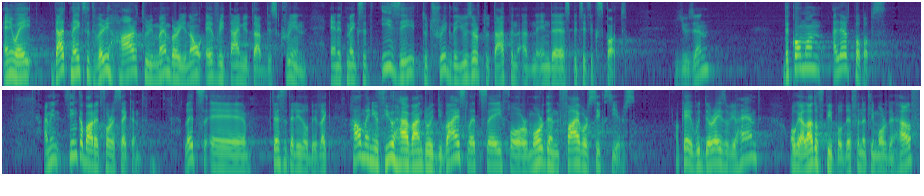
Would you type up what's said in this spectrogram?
Anyway, that makes it very hard to remember, you know, every time you tap the screen. And it makes it easy to trick the user to tap in, in the specific spot using the common alert pop-ups. I mean, think about it for a second. Let's uh, test it a little bit. Like, how many of you have Android device, let's say, for more than five or six years? Okay, with the raise of your hand. Okay, a lot of people, definitely more than half.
